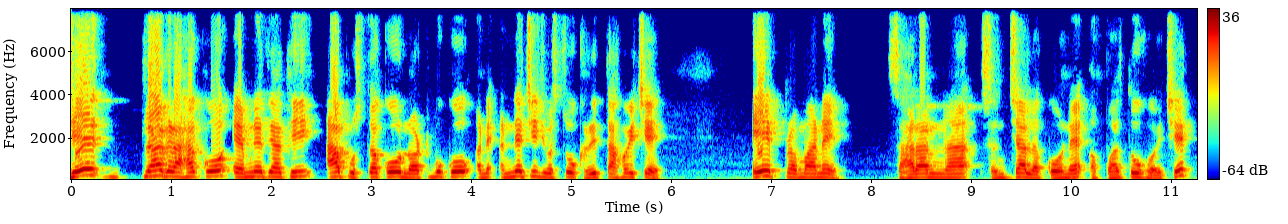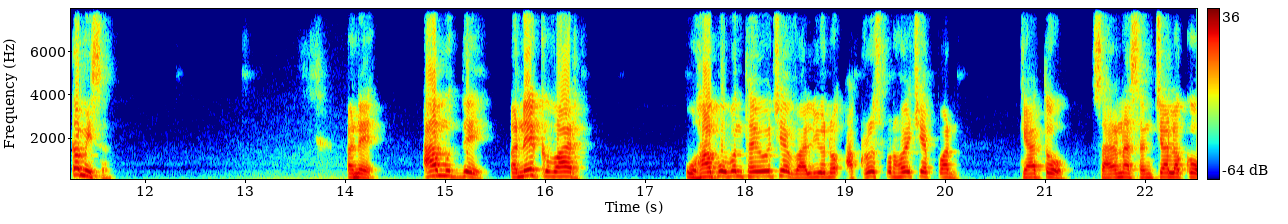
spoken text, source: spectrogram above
જેટલા ગ્રાહકો એમને ત્યાંથી આ પુસ્તકો, નોટબુકો અને અન્ય ચીજ વસ્તુઓ ખરીદતા હોય છે, એ પ્રમાણે શાળાના સંચાલકોને અપાતું હોય છે કમિશન. અને આ મુદ્દે અનેકવાર ઉહાપો પણ થયો છે, વાલીઓનો આક્રોશ પણ હોય છે, પણ ક્યાં તો શાળાના સંચાલકો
